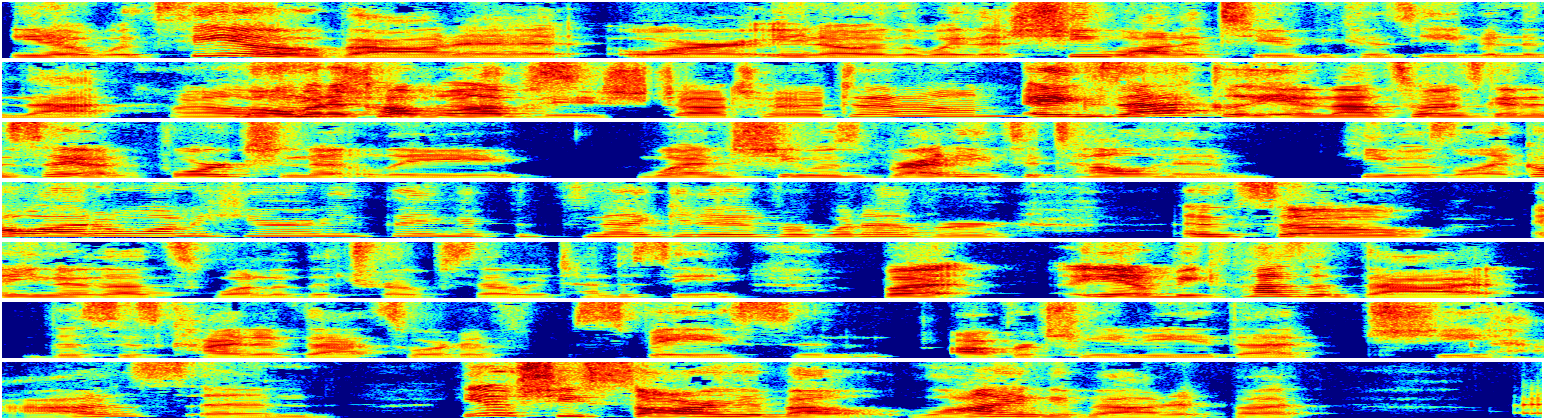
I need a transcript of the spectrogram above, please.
you know with theo about it or you know in the way that she wanted to because even in that well, moment a couple ups shut her down. Exactly and that's what i was going to say. Unfortunately when she was ready to tell him he was like oh i don't want to hear anything if it's negative or whatever. And so and you know that's one of the tropes that we tend to see. But you know because of that this is kind of that sort of space and opportunity that she has. And you know she's sorry about lying about it but uh,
